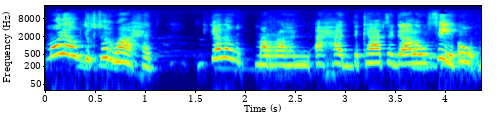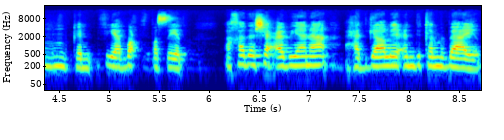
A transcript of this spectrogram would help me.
مو لهم دكتور واحد. قالوا مرة أحد دكاترة قالوا فيه هو ممكن فيه ضعف بسيط. أخذ اشعه بي أنا أحد قال لي عندك المبايض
